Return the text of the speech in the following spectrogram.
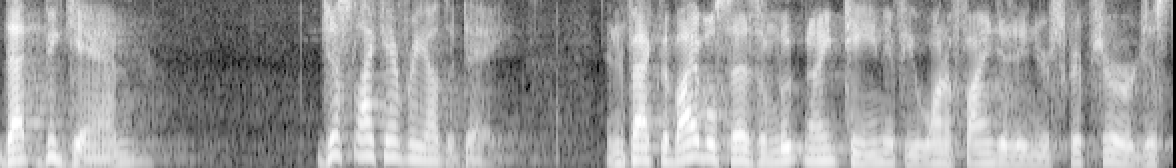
that began just like every other day. And in fact, the Bible says in Luke 19, if you want to find it in your scripture or just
